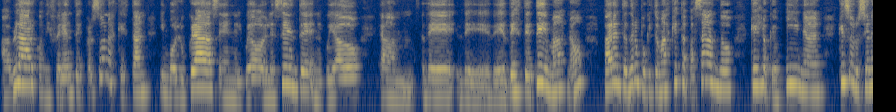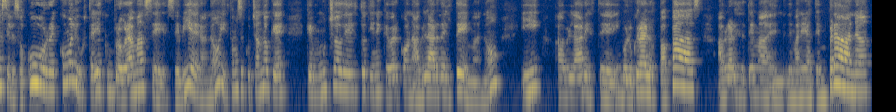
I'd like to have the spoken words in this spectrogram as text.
hablar con diferentes personas que están involucradas en el cuidado adolescente, en el cuidado de, de, este tema, ¿no? Para entender un poquito más qué está pasando, qué es lo que opinan, qué soluciones se les ocurre, cómo les gustaría que un programa se, se viera, ¿no? Y estamos escuchando que que mucho de esto tiene que ver con hablar del tema, ¿no? Y hablar, este, involucrar a los papás, hablar este tema de manera temprana,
